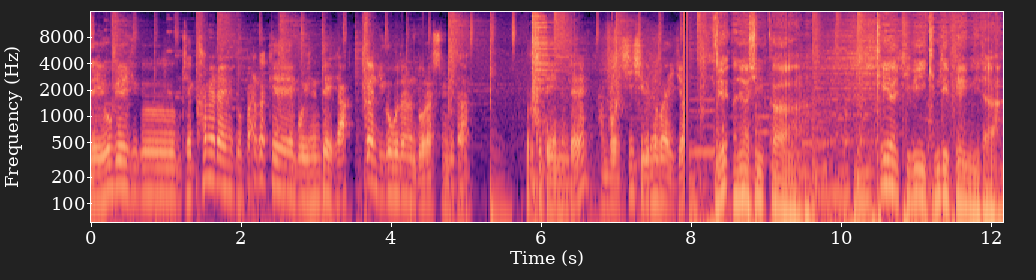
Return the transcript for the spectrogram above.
네, 요게 지금 제 카메라에는 좀 빨갛게 보이는데 약간 이거보다는 노랗습니다. 이렇게 돼 있는데 한번 시식을 해봐야죠. 네, 안녕하십니까. KRTV 김대표입니다.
